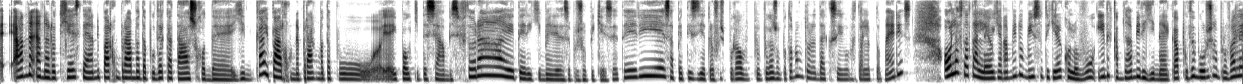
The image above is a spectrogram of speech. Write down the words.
Ε, αν αναρωτιέστε αν υπάρχουν πράγματα που δεν κατάσχονται, γενικά υπάρχουν πράγματα που ε, υπόκειται σε άμεση φθορά, εταιρική μερίδα σε προσωπικές εταιρείες, απαιτήσεις διατροφής που βγάζουν από τον νόμο, τώρα εντάξει, αυτά λεπτομέρειες. Όλα αυτά τα λέω για να μην νομίζετε ότι η κυρία Κολοβού είναι καμιά άμυρη γυναίκα που δεν μπορούσε να προβάλλει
